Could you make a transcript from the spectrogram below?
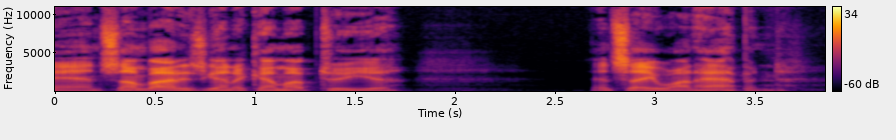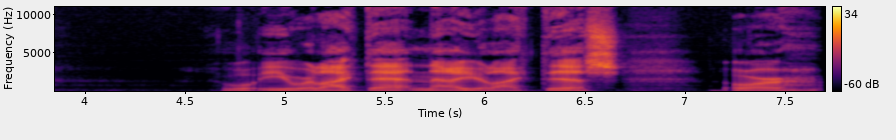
And somebody's going to come up to you and say, What happened? You were like that, and now you're like this. Or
